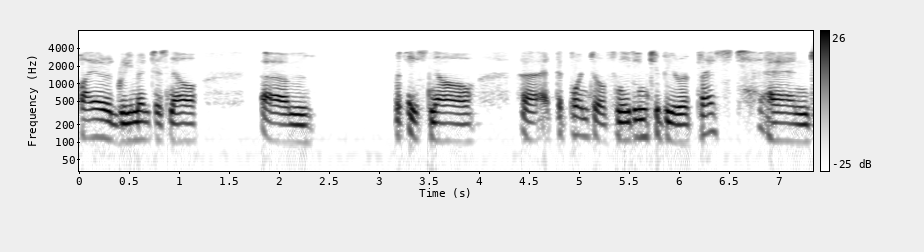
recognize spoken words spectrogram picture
fire agreement is now um, is now uh, at the point of needing to be replaced, and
